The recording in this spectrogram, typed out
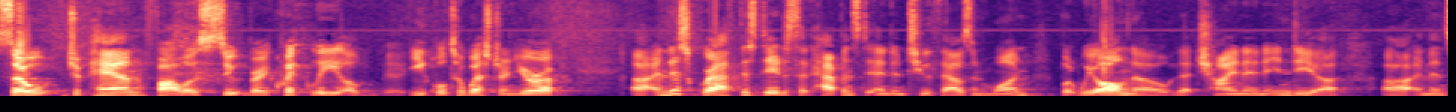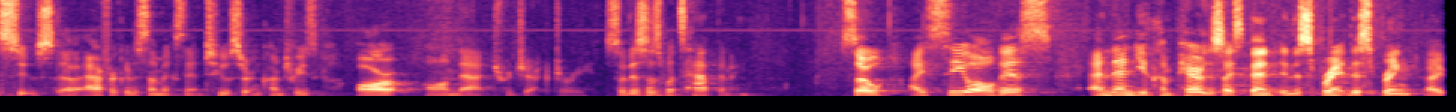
So Japan follows suit very quickly, uh, equal to Western Europe. Uh, and this graph, this data set happens to end in 2001, but we all know that China and India, uh, and then uh, Africa to some extent too, certain countries, are on that trajectory. So this is what's happening. So I see all this, and then you compare this. I spent in the spring, this spring, I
